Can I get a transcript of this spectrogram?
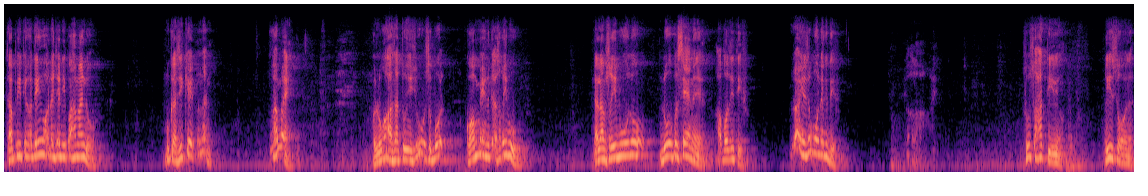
Tapi tengok-tengok dah jadi pahaman tu bukan sikit kan Ramai. Keluar satu isu sebut komen dekat seribu. Dalam seribu tu dua persen aja hak positif. Lain semua negatif. Ya Allah. Susah hati tengok. Risau kan.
